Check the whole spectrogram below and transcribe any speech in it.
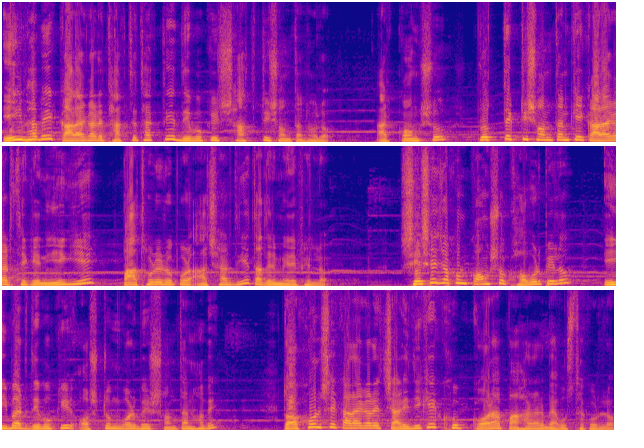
এইভাবে কারাগারে থাকতে থাকতে দেবকীর সাতটি সন্তান হলো। আর কংস প্রত্যেকটি সন্তানকে কারাগার থেকে নিয়ে গিয়ে পাথরের ওপর আছাড় দিয়ে তাদের মেরে ফেলল। শেষে যখন কংস খবর পেল, এইবার দেবকীর অষ্টম গর্ভের সন্তান হবে, তখন সে কারাগারের চারিদিকে খুব কড়া পাহারার ব্যবস্থা করল।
